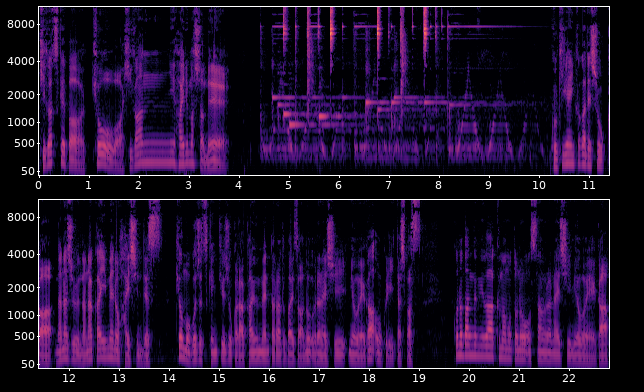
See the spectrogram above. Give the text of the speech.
気がつけば今日は彼岸に入りましたね。ご機嫌いかがでしょうか ?77 回目の配信です。今日も後日研究所から開運メンタルアドバイザーの占い師明恵がお送りいたします。この番組は熊本のおっさん占い師明恵が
